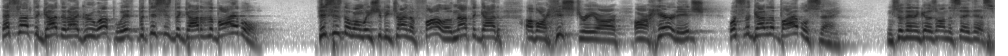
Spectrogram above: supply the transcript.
That's not the God that I grew up with, but this is the God of the Bible. This is the one we should be trying to follow, not the God of our history or our, our heritage. What's the God of the Bible say? And so then it goes on to say this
